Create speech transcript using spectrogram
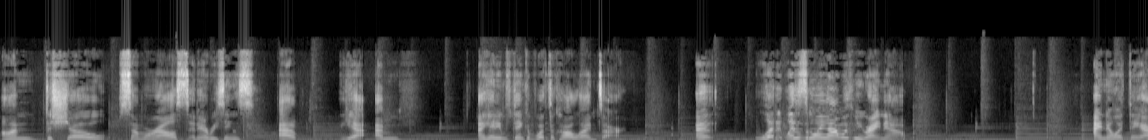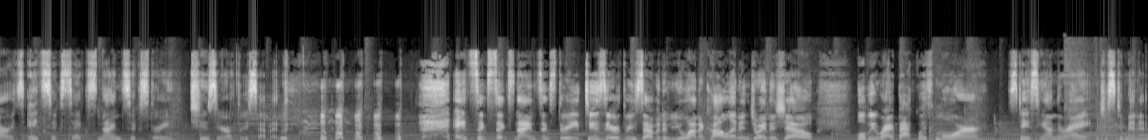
on the show somewhere else and everything's out, yeah, I'm. I can't even think of what the call lines are. Uh, what what is going on with me right now? I know what they are. It's 866 963 2037. 866 963 2037 if you want to call in and join the show. We'll be right back with more. Stacy on the right in just a minute.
